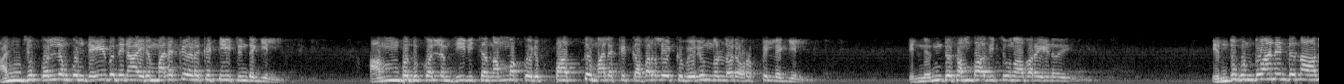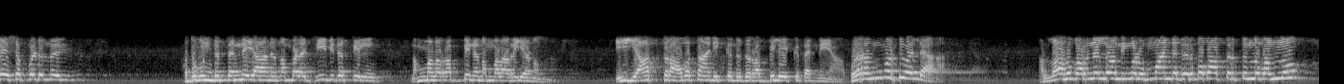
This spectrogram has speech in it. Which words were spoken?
അഞ്ചു കൊല്ലം കൊണ്ട് എഴുപതിനായിരം മലക്കുകളെ കിട്ടിയിട്ടുണ്ടെങ്കിൽ അമ്പത് കൊല്ലം ജീവിച്ച നമുക്കൊരു പത്ത് മലക്ക് കബറിലേക്ക് വരും എന്നുള്ള ഒരു ഉറപ്പില്ലെങ്കിൽ പിന്നെന്ത് സമ്പാദിച്ചു എന്നാ പറയണത്? എന്തു കൊണ്ടുപോകാനുണ്ടെന്ന് ആവേശപ്പെടുന്നത്? അതുകൊണ്ട് തന്നെയാണ് നമ്മളെ ജീവിതത്തിൽ നമ്മളെ റബ്ബിനെ നമ്മൾ അറിയണം ഈ യാത്ര അവസാനിക്കുന്നത് റബ്ബിലേക്ക് തന്നെയാണ്. വേറെങ്ങോട്ടുമല്ല അള്ളാഹു പറഞ്ഞല്ലോ നിങ്ങൾ ഉമ്മാന്റെ ഗർഭപാത്രത്തിൽ നിന്ന് വന്നു.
